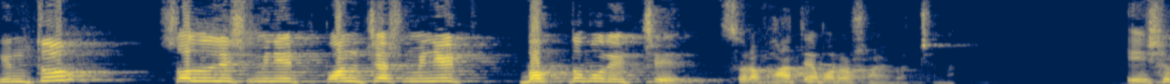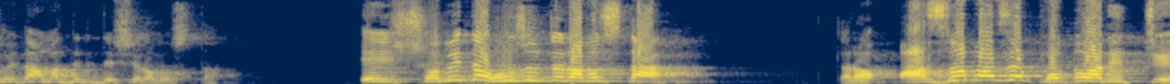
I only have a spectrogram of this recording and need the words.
কিন্তু চল্লিশ মিনিট, পঞ্চাশ মিনিট বক্তব্য দিচ্ছে। সেটা হাতে পড়ার সময় পাচ্ছে না। এই সবই তো আমাদের দেশের অবস্থা। এই সবই তো হুজুরদের অবস্থা। তারা আজব আজব ফতোয়া দিচ্ছে।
